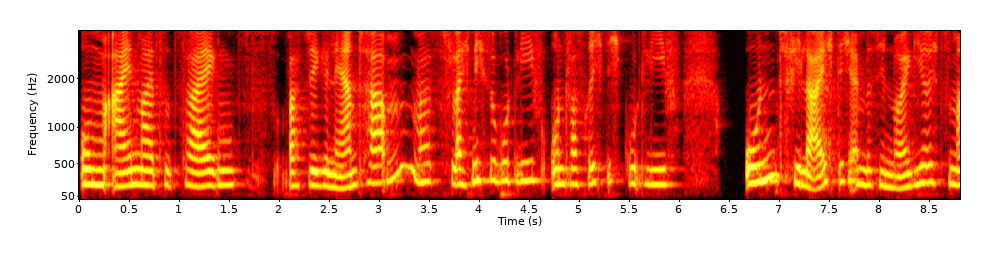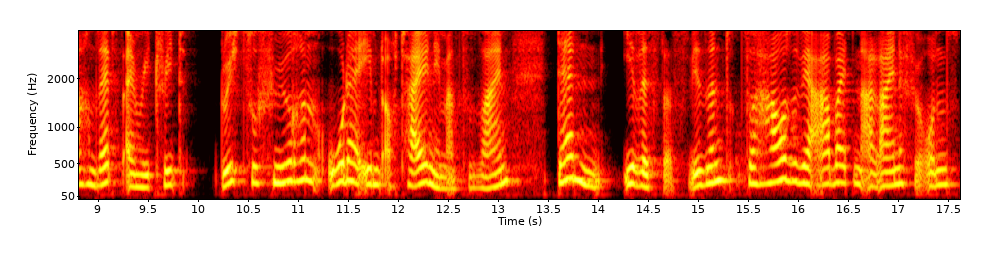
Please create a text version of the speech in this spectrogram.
um einmal zu zeigen, was wir gelernt haben, was vielleicht nicht so gut lief und was richtig gut lief und vielleicht dich ein bisschen neugierig zu machen, selbst ein Retreat durchzuführen oder eben auch Teilnehmer zu sein. Denn ihr wisst es, wir sind zu Hause, wir arbeiten alleine für uns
